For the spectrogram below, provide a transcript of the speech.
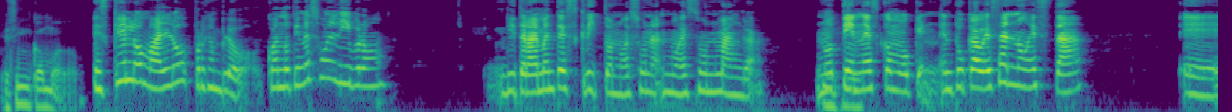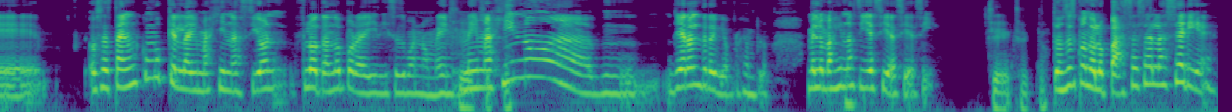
Es incómodo. Es que lo malo, por ejemplo, cuando tienes un libro literalmente escrito, no es una, no es un manga. No tienes como que en tu cabeza no está. eh, o sea, está en como que la imaginación flotando por ahí. Dices, bueno, me, Sí, me imagino a mm, Gerald Revia, por ejemplo. Me lo imagino así, así, así, así. Sí, exacto. Entonces, cuando lo pasas a la serie,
